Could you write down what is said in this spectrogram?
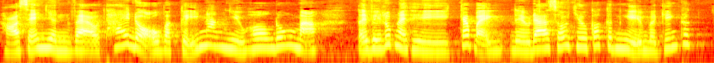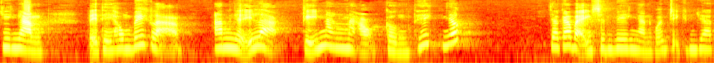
họ sẽ nhìn vào thái độ và kỹ năng nhiều hơn đúng không ạ? Tại vì lúc này thì các bạn đều đa số chưa có kinh nghiệm và kiến thức chuyên ngành. Vậy thì không biết là anh nghĩ là kỹ năng nào cần thiết nhất cho các bạn sinh viên ngành quản trị kinh doanh?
